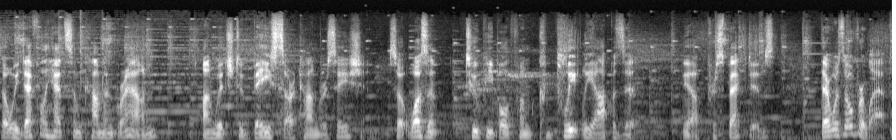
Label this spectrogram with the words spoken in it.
So we definitely had some common ground on which to base our conversation. So it wasn't two people from completely opposite you know, perspectives, there was overlap.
